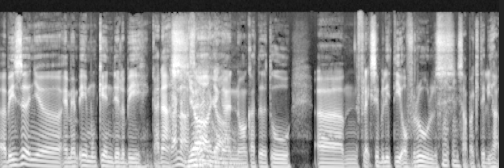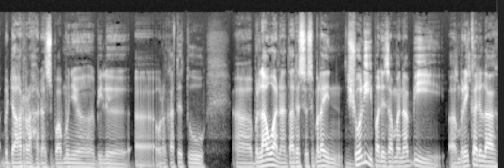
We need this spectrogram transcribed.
uh, bezanya MMA mungkin dia lebih ganas, Ganas, ya, eh, ya. dengan orang kata tu um, flexibility of rules Mm-mm. sampai kita lihat berdarah dan sebagainya bila uh, orang kata tu uh, berlawan antara sesama lain. Surely pada zaman Nabi uh, mereka adalah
